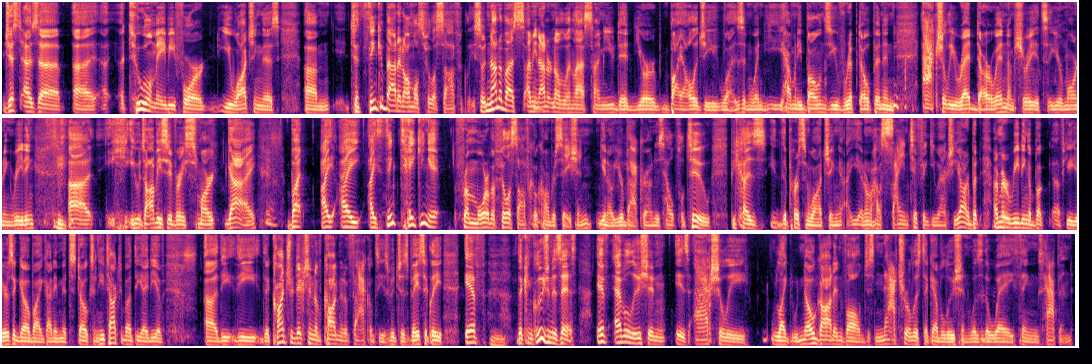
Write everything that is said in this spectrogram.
just as a, a a tool maybe for you watching this um, to think about it almost philosophically. So none of us. I mean, I don't know when last time you did your biology was, and when you, how many bones you've ripped open and actually read Darwin. I'm sure it's your morning reading. uh, he, he was obviously a very smart guy, but I I I think taking it from more of a philosophical conversation, you know, your background is helpful too, because the person watching, I don't know how scientific you actually are, but I remember reading a book a few years ago by a guy named Mitch Stokes, and he talked about the idea of uh, the the the contradiction of cognitive faculties, which is basically if hmm. the conclusion is this: if evolution is actually like no God involved, just naturalistic evolution was the hmm. way things happened,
